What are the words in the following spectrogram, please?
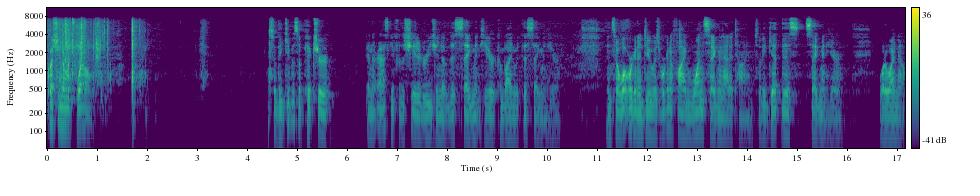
Question number 12. So they give us a picture and they're asking for the shaded region of this segment here combined with this segment here. And so what we're going to do is we're going to find one segment at a time. So to get this segment here, what do I know?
